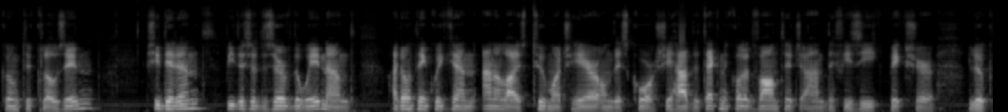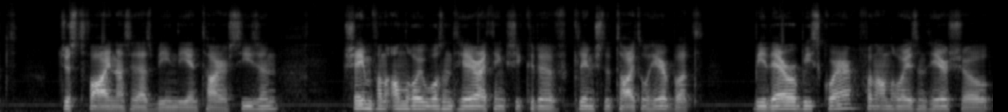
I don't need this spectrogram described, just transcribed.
going to close in she didn't. Pieterse deserved the win, and I don't think we can analyze too much here on this course. She had the technical advantage, and the physique picture looked just fine as it has been the entire season. Shame Van Anrooij wasn't here. I think she could have clinched the title here, but be there or be square. Van Anrooij isn't here, so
